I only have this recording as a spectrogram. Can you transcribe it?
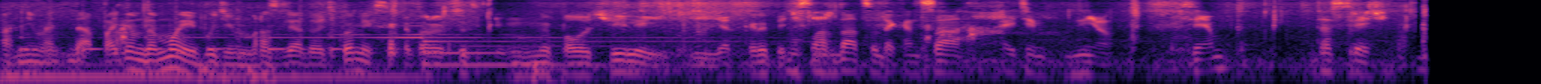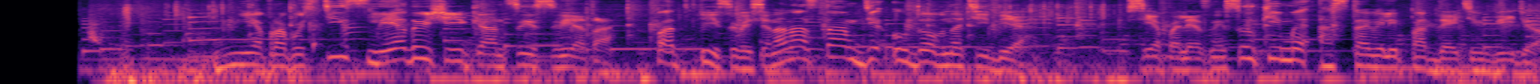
обнимать. Да, пойдем домой и будем разглядывать комиксы, которые все-таки мы получили и, и открыты. наслаждаться до конца этим днем. Всем до встречи. Не пропусти следующие концы света. Подписывайся на нас там, где удобно тебе. Все полезные ссылки мы оставили под этим видео.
